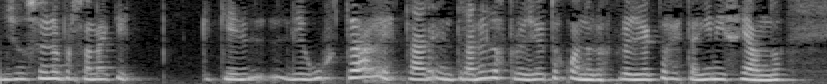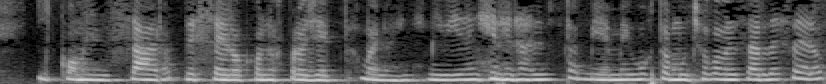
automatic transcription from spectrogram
yo soy una persona que, que, le gusta estar, entrar en los proyectos cuando los proyectos están iniciando y comenzar de cero con los proyectos. Bueno, en mi vida en general también me gusta mucho comenzar de cero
